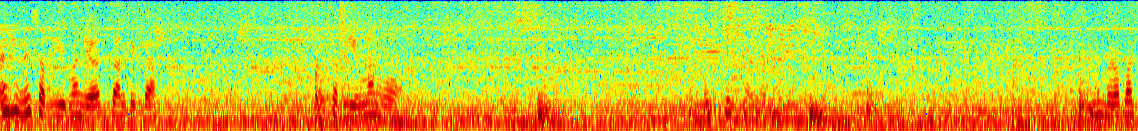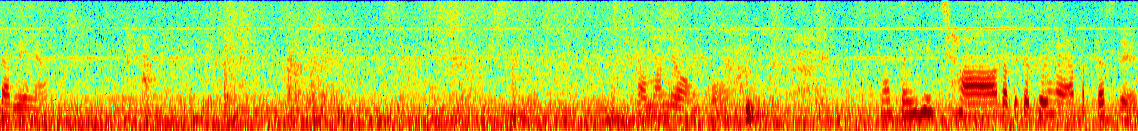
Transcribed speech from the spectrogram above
eh ini sabiman ya cantik kah seriman kok ini berapa cabenya? Sama yongko cabai hijau tapi kecil kayak pedas deh.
